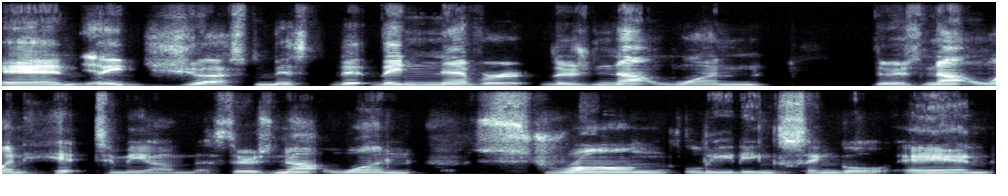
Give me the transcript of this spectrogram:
and Yeah. they just missed. They, they never. There's not one. There's not one hit to me on this. There's not one strong leading single, and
